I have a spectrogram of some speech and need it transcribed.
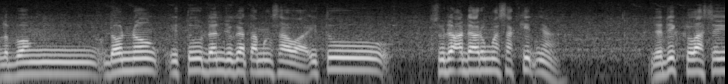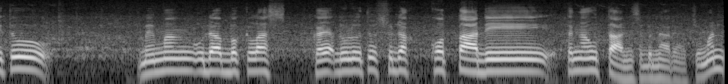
Lebong Donong itu dan juga tambang sawah itu sudah ada rumah sakitnya. Jadi kelasnya itu memang udah berkelas kayak dulu itu sudah kota di tengah hutan sebenarnya. Cuman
